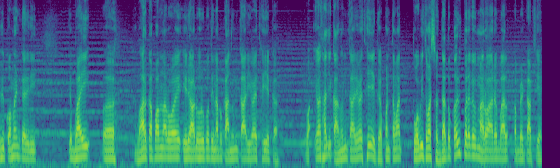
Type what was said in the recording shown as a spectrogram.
એવી કોમેન્ટ કરી હતી કે ભાઈ વાર કાપાવનારો હોય, એ આડો હરકો એના પર કાનૂની કાર્યવાહી થઈ શકે. વા- થાય છે, કાનૂની કાર્યવાહી થઈ શકે, પણ તમારે તો બી તમારે શ્રદ્ધા તો કરવી જ પડે કે મારો આરે બાલ અપડેટ આપશે.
